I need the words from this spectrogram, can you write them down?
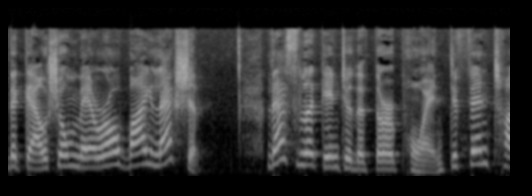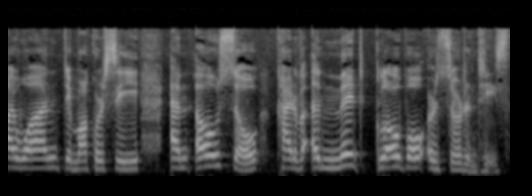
the Kaohsiung mayoral by-election. Let's look into the third point defend Taiwan democracy and also kind of amid global uncertainties.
